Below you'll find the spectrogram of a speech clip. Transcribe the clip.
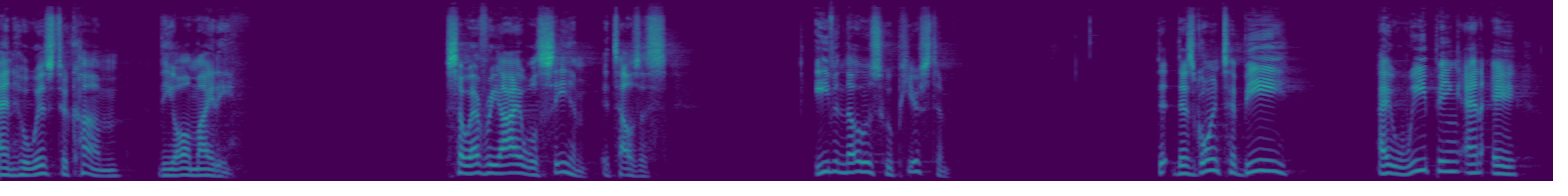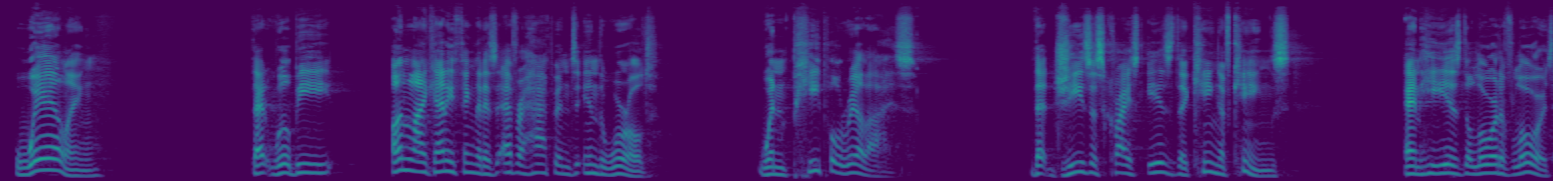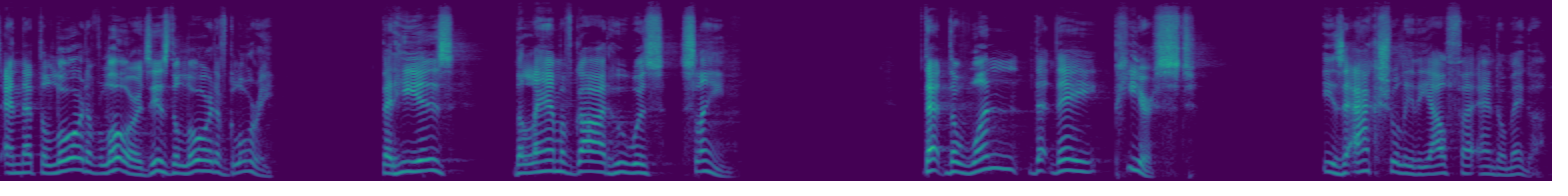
and who is to come, the Almighty. So every eye will see him, it tells us, even those who pierced him. There's going to be a weeping and a wailing that will be unlike anything that has ever happened in the world when people realize that Jesus Christ is the King of Kings and he is the Lord of Lords, and that the Lord of Lords is the Lord of glory, that he is the Lamb of God who was slain, that the one that they pierced is actually the Alpha and Omega.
